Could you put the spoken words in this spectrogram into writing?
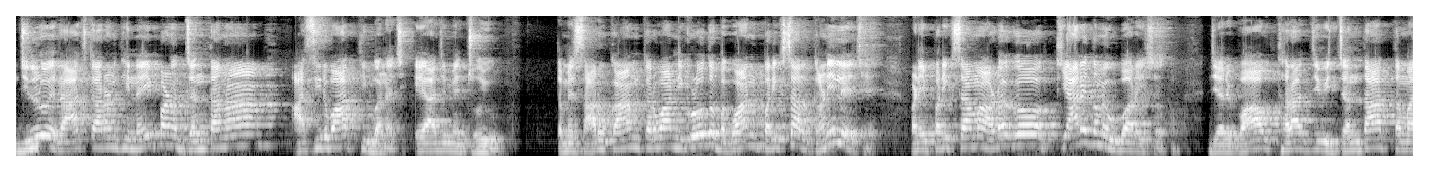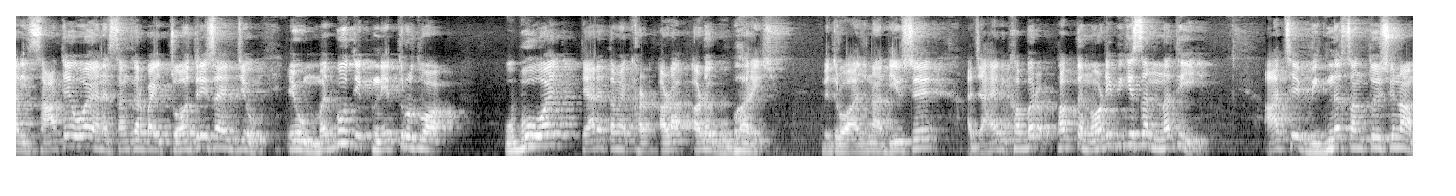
જિલ્લો એ રાજકારણથી નહીં પણ જનતાના આશીર્વાદથી બને છે. એ આજે મેં જોયું. તમે સારું કામ કરવા નીકળો તો ભગવાન પરીક્ષા ઘણી લે છે. પણ એ પરીક્ષામાં અડગ ક્યારે તમે ઊભા રહી શકો? જ્યારે વાવ થરાદ જેવી જનતા તમારી સાથે હોય અને શંકરભાઈ ચૌધરી સાહેબ જેવું એવું મજબૂત એક નેતૃત્વ ઊભું હોય, ત્યારે તમે અડગ ઊભા રહીશું મિત્રો, આજના દિવસે આ જાહેર ખબર ફક્ત નોટિફિકેશન નથી, આ છે વિઘ્ન સંતોષીના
